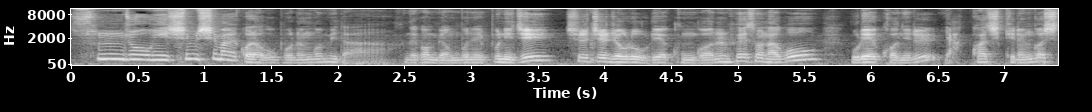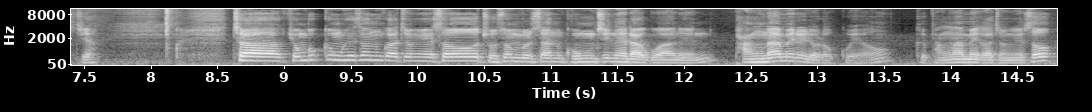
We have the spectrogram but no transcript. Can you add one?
순종이 심심할 거라고 보는 겁니다. 근데 그건 명분일 뿐이지 실질적으로 우리의 군권을 훼손하고 우리의 권위를 약화시키는 것이죠. 자 경복궁 훼손 과정에서 조선물산 공진회라고 하는 박람회를 열었고요. 그 박람회 과정에서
